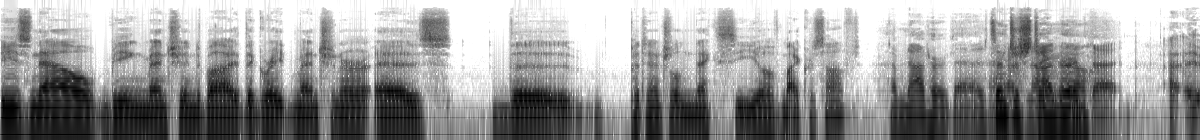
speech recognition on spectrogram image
is now being mentioned by the great mentioner as the potential next CEO of Microsoft. I've not heard that. It's I have interesting not heard that. I,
